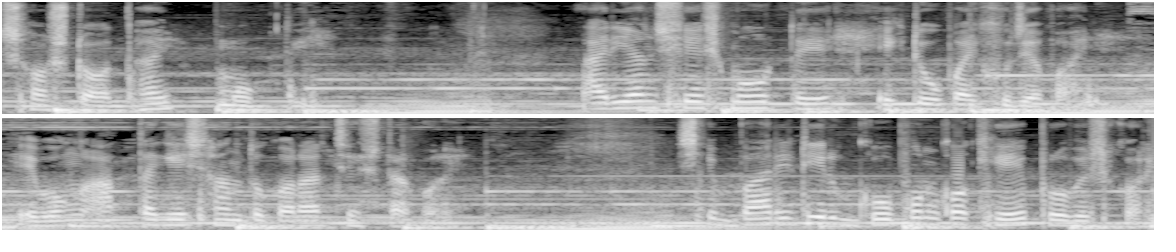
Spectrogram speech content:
ষষ্ঠ অধ্যায়, মুক্তি। আরিয়ান শেষ মুহূর্তে একটি উপায় খুঁজে পায় এবং আত্মাকে শান্ত করার চেষ্টা করে। সে বাড়িটির গোপন কক্ষে প্রবেশ করে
